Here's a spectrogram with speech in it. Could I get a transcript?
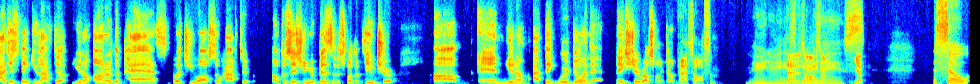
I just think you have to, you know, honor the past, but you also have to uh, position your business for the future. Um, and you know, I think we're doing that. HJ Russell and Company. That's awesome. Very nice. That is Very awesome. Nice. Yep. So,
